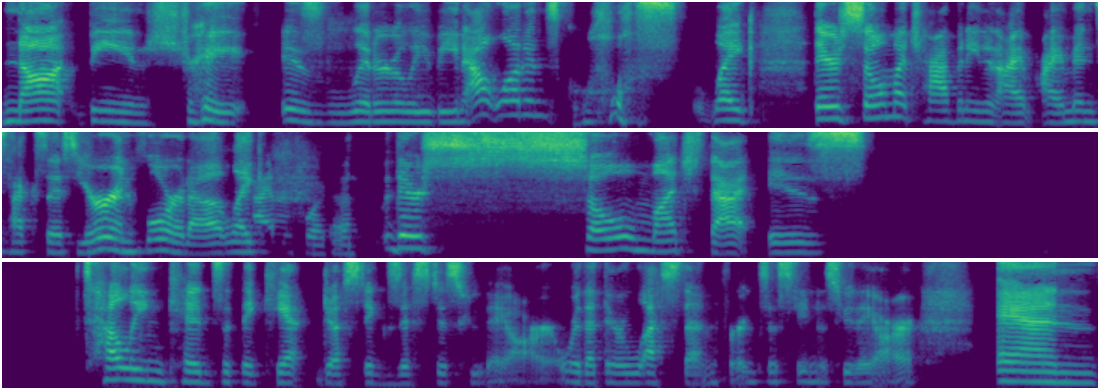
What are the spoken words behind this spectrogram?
not being straight is literally being outlawed in schools. like there's so much happening and I'm I'm in Texas, you're in Florida. Like in Florida. there's so much that is telling kids that they can't just exist as who they are or that they're less than for existing as who they are. And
